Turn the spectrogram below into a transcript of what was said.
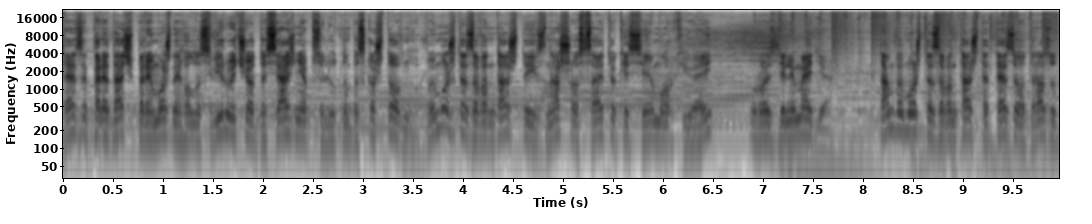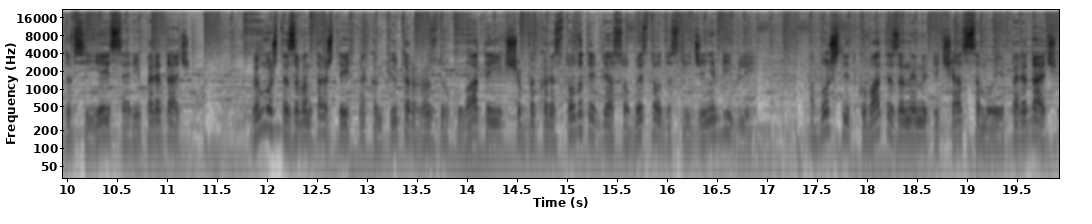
Тези передач Переможний голос віруючого досяжні абсолютно безкоштовно. Ви можете завантажити їх з нашого сайту kcm.org.ua у розділі медіа. Там ви можете завантажити тези одразу до всієї серії передач. Ви можете завантажити їх на комп'ютер, роздрукувати їх, щоб використовувати для особистого дослідження Біблії, або ж слідкувати за ними під час самої передачі.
